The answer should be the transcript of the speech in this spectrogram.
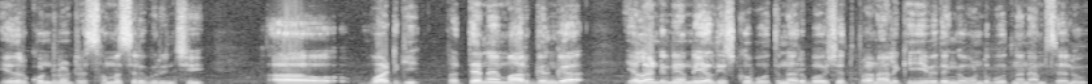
ఎదుర్కొంటున్నటువంటి సమస్యల గురించి వాటికి ప్రత్యామ్నాయ మార్గంగా ఎలాంటి నిర్ణయాలు తీసుకోబోతున్నారు? భవిష్యత్ ప్రణాళిక ఏ విధంగా ఉండబోతున్న అంశాలు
